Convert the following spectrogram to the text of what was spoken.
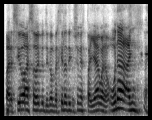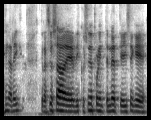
Pareció a eso de, converger las discusiones para allá. Bueno, una, hay, una ley graciosa de discusiones por internet que dice que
